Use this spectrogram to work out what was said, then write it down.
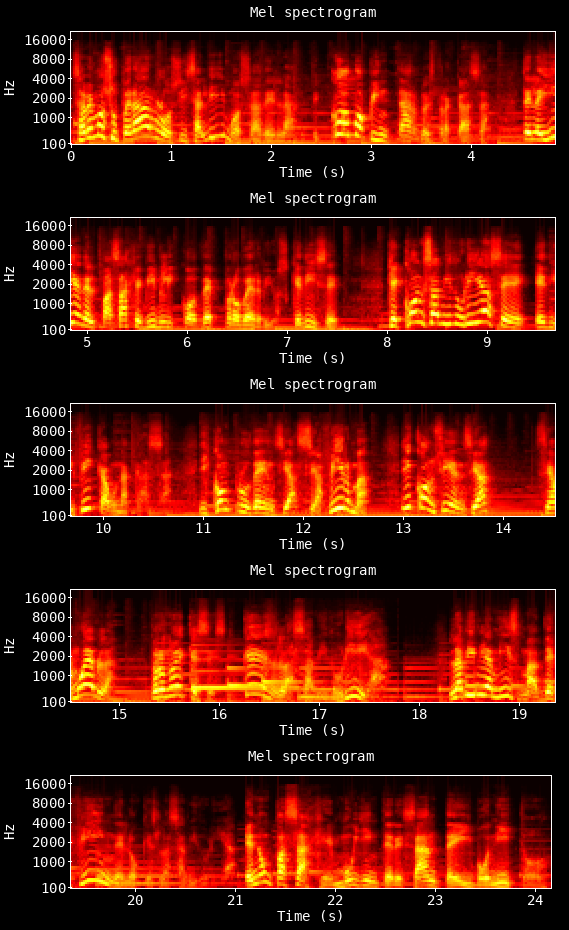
sabemos superarlos y salimos adelante. ¿Cómo pintar nuestra casa? Te leí en el pasaje bíblico de Proverbios que dice, que con sabiduría se edifica una casa y con prudencia se afirma y con ciencia se amuebla. Pero no es qué es esto, ¿qué es la sabiduría? La Biblia misma define lo que es la sabiduría. En un pasaje muy interesante y bonito,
